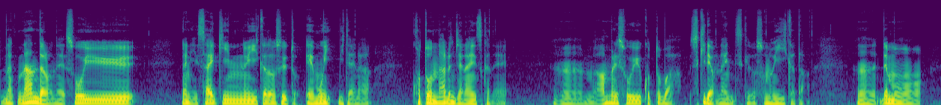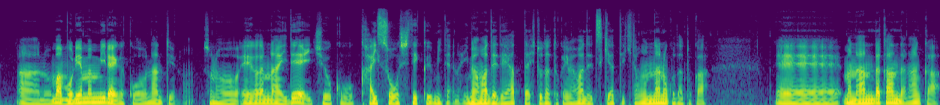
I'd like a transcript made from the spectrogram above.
ななんだろうねそういう何最近の言い方をするとエモいみたいなことになるんじゃないですかね。うん、あんまりそういう言葉好きではないんですけどその言い方。うん、でもあのまあ、森山未来がこう何て言うの？その映画内で一応こう回想していくみたいな今まで出会った人だとか今まで付き合ってきた女の子だとか、えー、まあ、なんだかんだなんか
